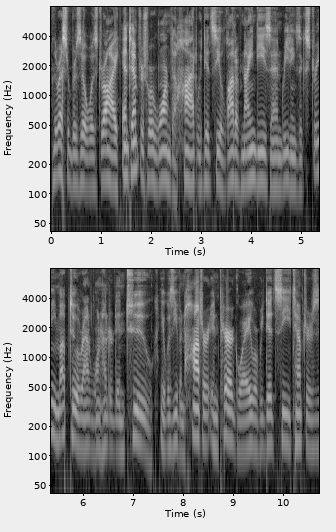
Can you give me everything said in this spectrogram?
The rest of Brazil was dry, and temperatures were warm to hot. We did see a lot of 90s and readings extreme up to around 102. It was even hotter in Paraguay, where we did see temperatures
